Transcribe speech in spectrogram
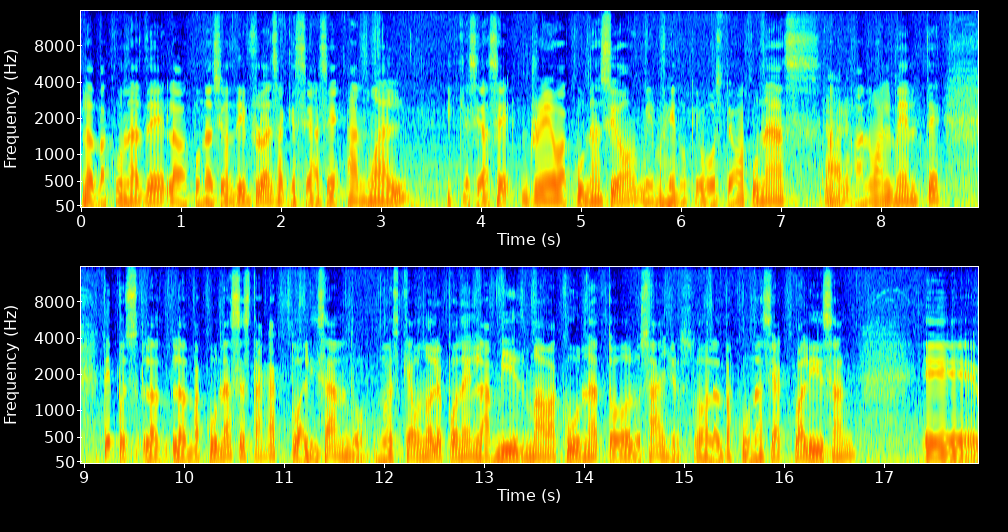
Las vacunas de la vacunación de influenza que se hace anual y que se hace revacunación, me imagino que vos te vacunás anualmente. pues las, las, vacunas se están actualizando, no es que a uno le ponen la misma vacuna todos los años, ¿no? las vacunas se actualizan eh,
